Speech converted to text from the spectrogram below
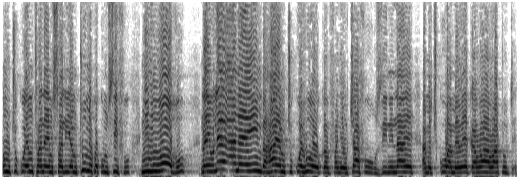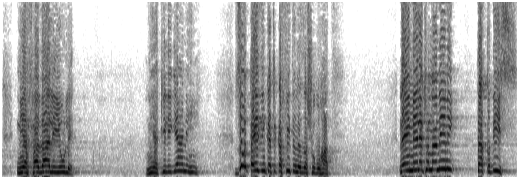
Umchukue mtu anayemswalia mtume kwa kumsifu ni muovu na yule anayeimba haya mchukue huo ukamfanya uchafu uzini naye amechukua ameweka wa watu ni afadhali yule. Ni akili gani hii? Zote hizi katika fitna za shubuhati. Na imeletwa na nini? Takdis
